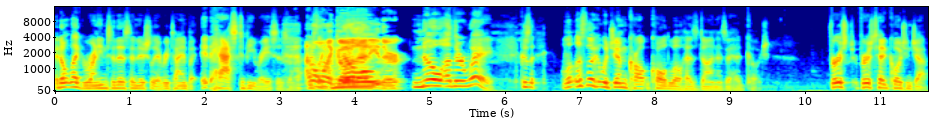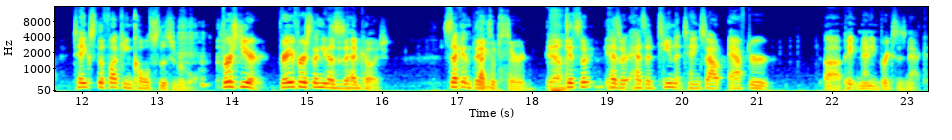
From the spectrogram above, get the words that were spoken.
I don't like running to this initially every time, but it has to be racism. I don't There's, want to go to that either. No other way, because let's look at what Jim Caldwell has done as a head coach. First first head coaching job takes the fucking Colts to the Super Bowl. First year, very first thing he does as a head coach. Second thing, That's absurd. Yeah. gets a, has a has a team that tanks out after uh, Peyton Manning breaks his neck.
